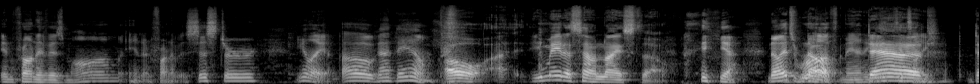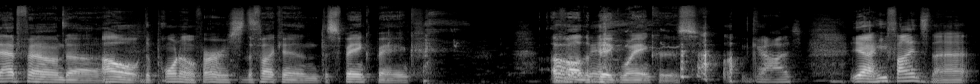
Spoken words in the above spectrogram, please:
in front of his mom and in front of his sister. You're like, oh goddamn, oh, you made it sound nice though. yeah. No, it's No, rough, man. Dad, it's like- Dad found uh, oh, the porno first. the fucking the spank bank of Oh, all the man. big wankers. oh gosh. Yeah, he finds that.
